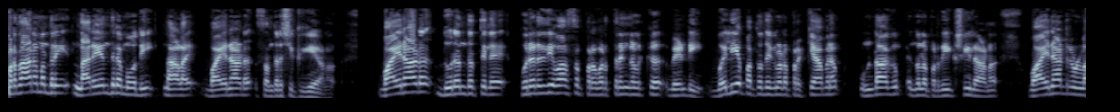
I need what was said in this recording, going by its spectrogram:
പ്രധാനമന്ത്രി നരേന്ദ്രമോദി നാളെ വയനാട് സന്ദർശിക്കുകയാണ്. വയനാട് ദുരന്തത്തിലെ പുനരധിവാസ പ്രവർത്തനങ്ങൾക്ക് വേണ്ടി വലിയ പദ്ധതികളുടെ പ്രഖ്യാപനം ഉണ്ടാകും എന്നുള്ള പ്രതീക്ഷയിലാണ് വയനാട്ടിലുള്ള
